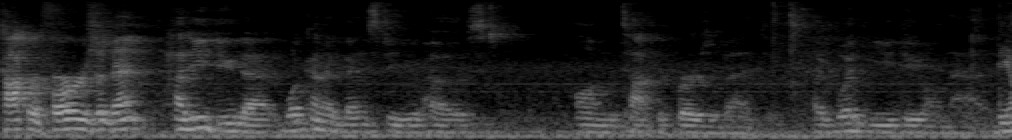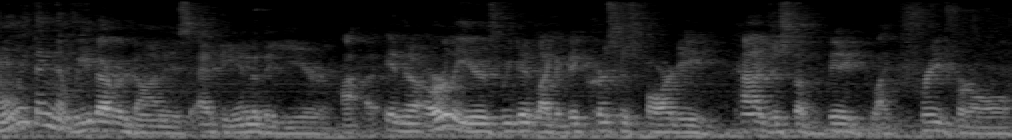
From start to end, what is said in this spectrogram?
top refers event. How do you do that? What kind of events do you host on the Top Refers event? Like, what do you do on that? The only thing that we've ever done is at the end of the year. I, in the early years, we did like a big Christmas party, kind of just a big like free for all.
